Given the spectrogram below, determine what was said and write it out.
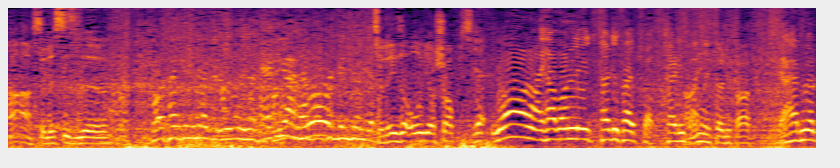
Ah, so this is the... So these are all your shops? Yeah. No, no, I have only 35 shops. 35. Only 35. I have not,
